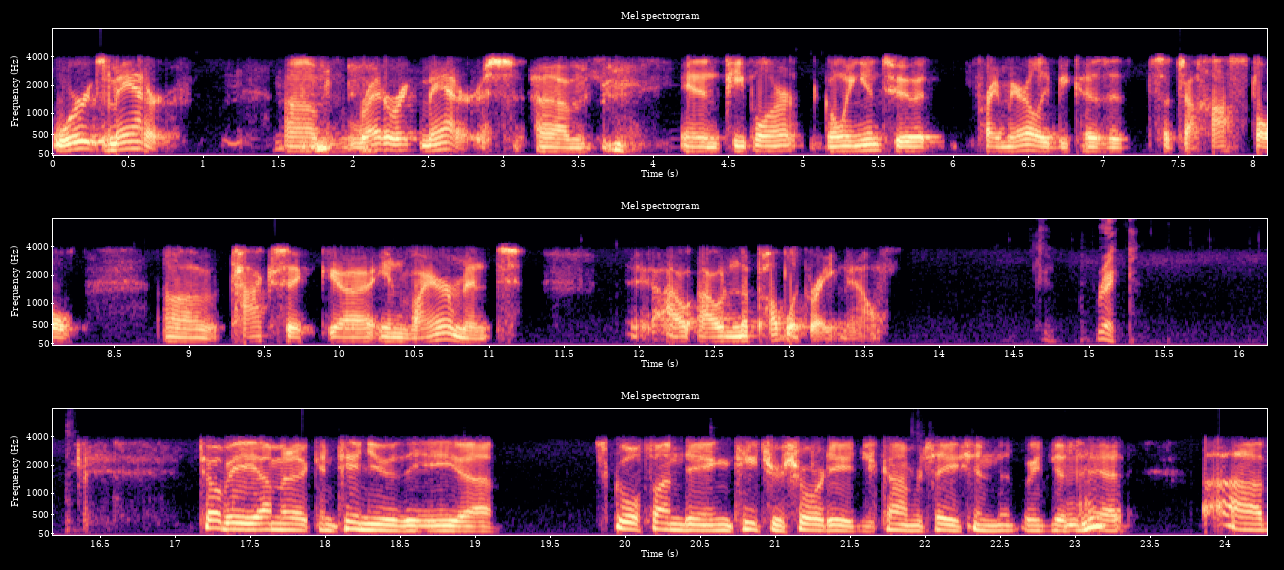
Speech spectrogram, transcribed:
words matter, um, rhetoric matters, um, and people aren't going into it primarily because it's such a hostile, uh, toxic uh, environment out, out in the public right now. Rick. Toby, I'm going to continue the uh, school funding teacher shortage conversation that we just mm-hmm. had. Uh,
